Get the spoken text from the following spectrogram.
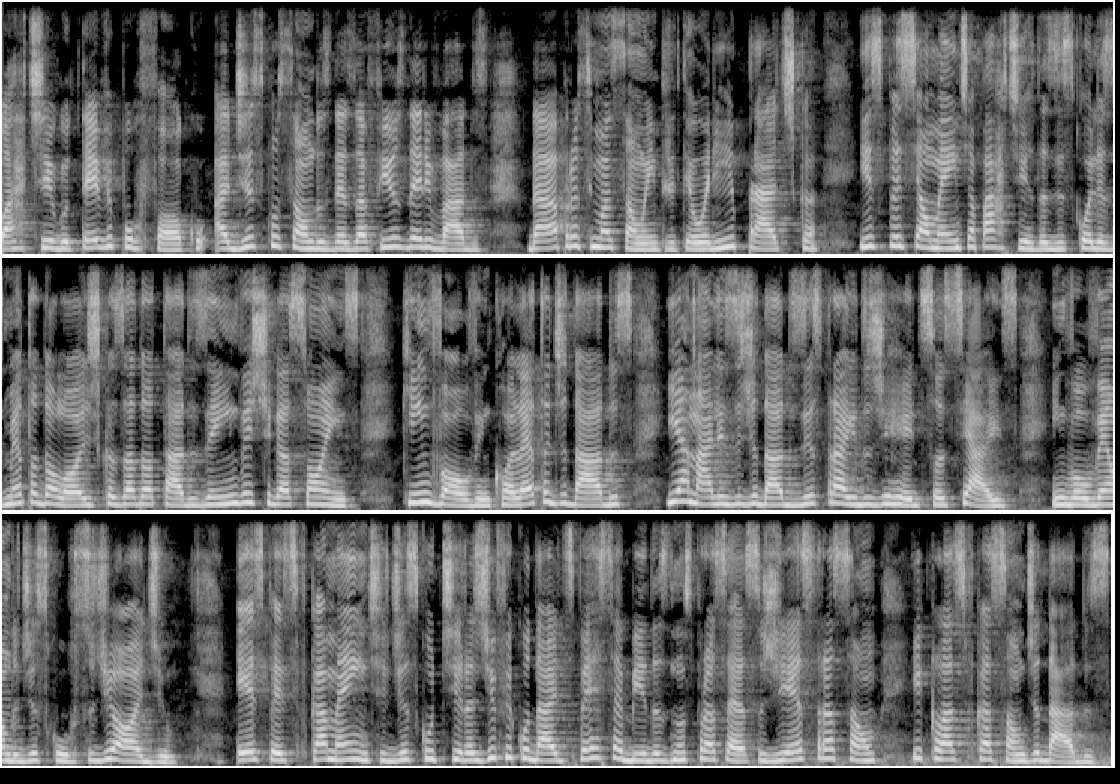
artigo teve por foco a discussão dos desafios derivados da aproximação entre teoria e prática, especialmente a partir das escolhas metodológicas adotadas em investigações que envolvem coleta de dados e análise de dados extraídos de redes sociais, envolvendo discurso de ódio. Especificamente, discutir as dificuldades percebidas nos processos de extração e classificação de dados.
